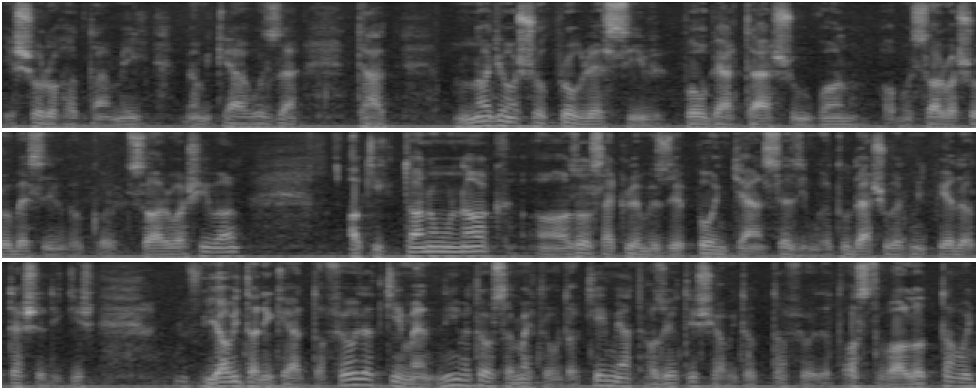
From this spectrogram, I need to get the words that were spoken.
és sorolhatnám még, ami kell hozzá. Tehát nagyon sok progresszív polgártársunk van, ha most szarvasról beszélünk, akkor szarvasi van, akik tanulnak, az ország különböző pontján szerzik a tudásukat, mint például a Tesedik is, javítani kellett a földet, kiment Németország, megtanulta a kémiát, hazajött és javította a földet. Azt vallotta, hogy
